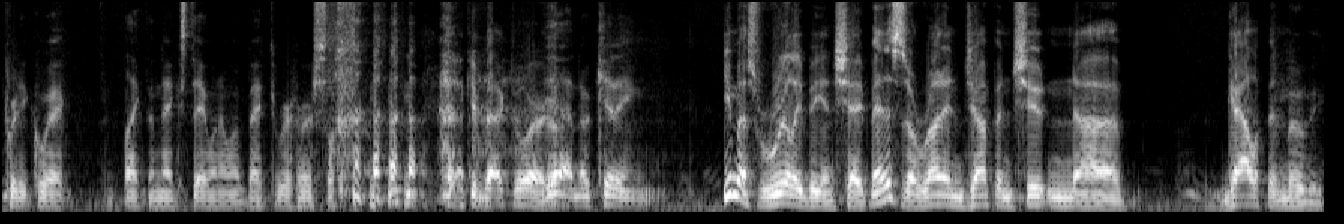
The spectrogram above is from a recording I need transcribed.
pretty quick, like the next day when I went back to rehearsal. Had to get back to work. yeah, no kidding. You must really be in shape, man. This is a running, jumping, shooting, uh, galloping movie.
